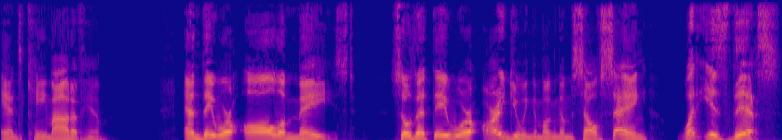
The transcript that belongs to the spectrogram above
and came out of him. And they were all amazed, so that they were arguing among themselves, saying, What is this?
